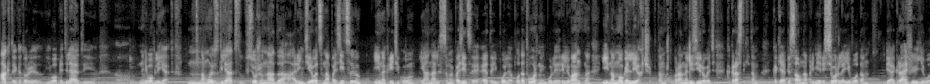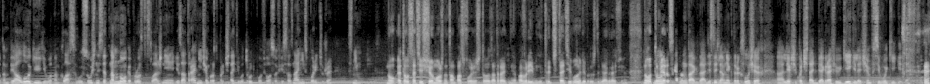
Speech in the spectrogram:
акты, которые его определяют и э, на него влияют. На мой взгляд, все же надо ориентироваться на позицию и на критику и анализ самой позиции. Это и более плодотворно, и более релевантно, и намного легче, потому что проанализировать как раз-таки там, как я описал на примере Сёрля, его там биографию, его там биологию, его там классовую сущность, это намного просто сложнее и затратнее, чем просто прочитать его труд по философии сознания и спорить уже с ним. Ну, это, кстати, еще можно там поспорить, что затратнее по времени читать его или просто биографию. Ну, вот, например... Ну, скажем так, да, действительно, в некоторых случаях а, легче почитать биографию Гегеля, чем всего Гегеля.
